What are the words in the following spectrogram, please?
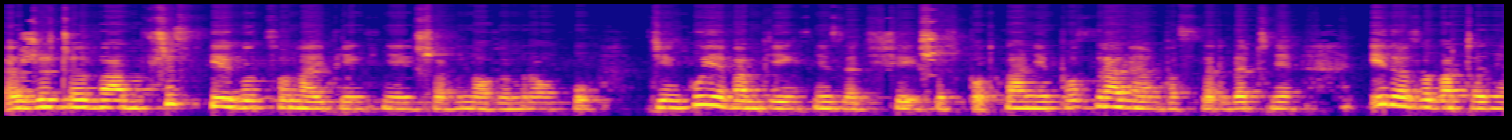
życzę Wam wszystkiego, co najpiękniejsze w nowym roku. Dziękuję Wam pięknie za dzisiejsze spotkanie. Pozdrawiam Was serdecznie i do zobaczenia.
